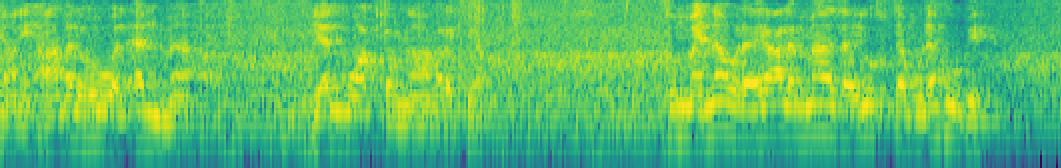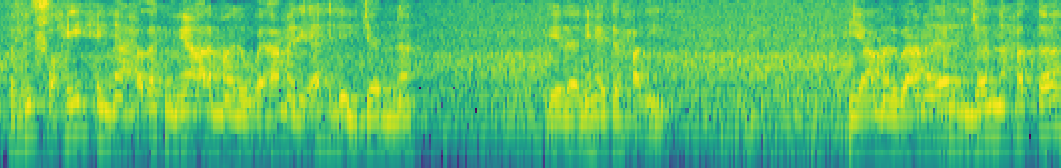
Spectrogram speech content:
يعني عمله هو الأنمى. ينمو أكثر من عملك يعني. ثم إنه لا يعلم ماذا يختم له به. ففي الصحيح إن أحدكم له بعمل أهل الجنة. إلى نهاية الحديث. يعمل بعمل أهل الجنة حتى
